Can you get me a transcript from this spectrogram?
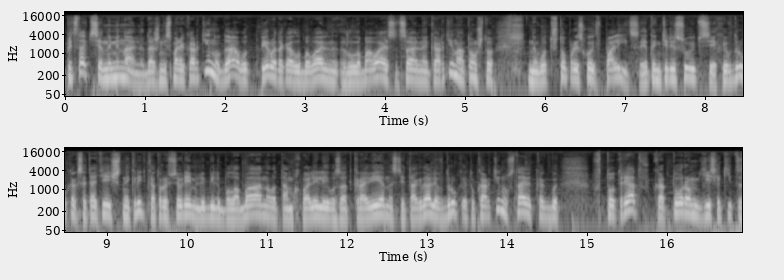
представьте себе номинально, даже несмотря картину, да, вот первая такая лобовая, лобовая социальная картина о том, что ну, вот что происходит в полиции. Это интересует всех. И вдруг, как, кстати, отечественные критики, которые все время любили Балабанова, там хвалили его за откровенность и так далее, вдруг эту картину ставят как бы в тот ряд, в котором есть какие-то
